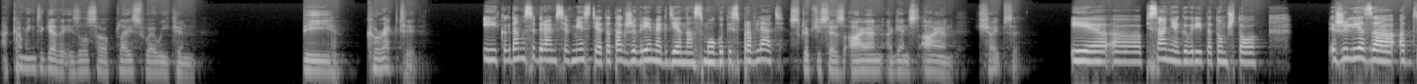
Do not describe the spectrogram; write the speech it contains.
Our coming together is also a place where we can be corrected. И когда мы собираемся вместе, это также время, где нас могут исправлять. Scripture says iron against iron shapes it. И э, Писание говорит о том, что железо от,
